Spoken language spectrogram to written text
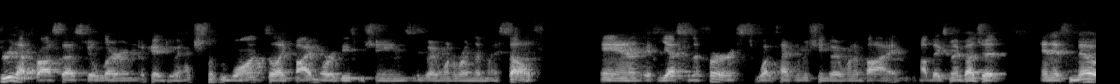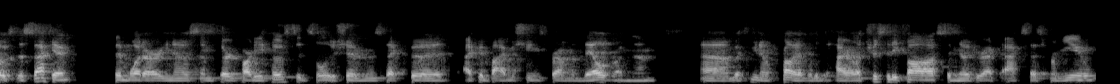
through that process, you'll learn, okay, do I actually want to like buy more of these machines? Do I want to run them myself? And if yes to the first, what type of machine do I want to buy? How big's my budget? And if no to the second, then what are you know some third-party hosted solutions that could I could buy machines from and they'll run them uh, with you know probably a little bit higher electricity costs and no direct access from you.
